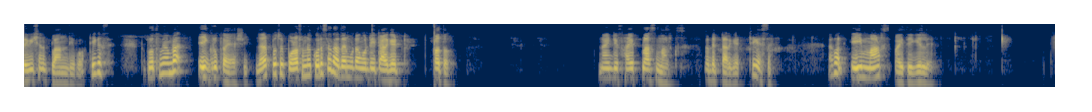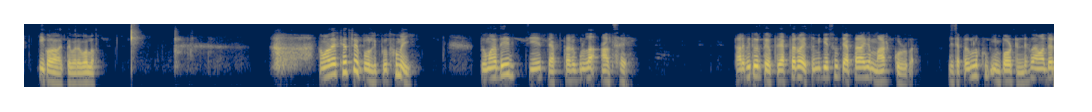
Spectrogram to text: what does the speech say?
রিভিশন প্ল্যান দিব, ঠিক আছে? তো প্রথমে আমরা এই গ্রুপটায় আসি। যারা প্রচুর পড়াশোনা করেছে, তাদের মোটামুটি টার্গেট কত? নাইনটি ফাইভ প্লাস মার্কস তাদের টার্গেট ঠিক আছে? এখন এই মার্কস পাইতে গেলে কি করা লাগতে পারে বলো? তোমাদের ক্ষেত্রে বলি, প্রথমেই তোমাদের যে চ্যাপ্টারগুলো আছে, তার ভিতরে চ্যাপ্টার হয়, তুমি কিছু চ্যাপ্টার আগে মার্ক করবা। যে চ্যাপ্টারগুলো খুব ইম্পর্টেন্ট দেখো আমাদের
